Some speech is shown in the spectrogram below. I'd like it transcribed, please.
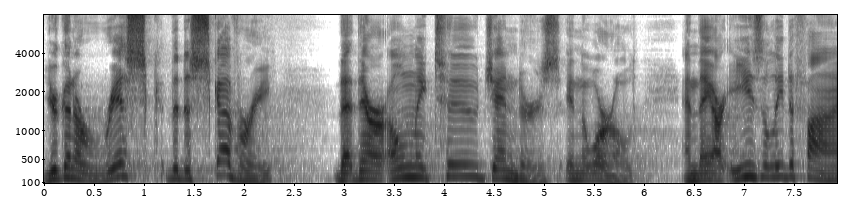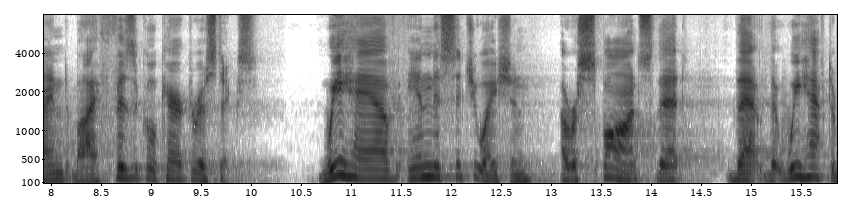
you're going to risk the discovery that there are only two genders in the world, and they are easily defined by physical characteristics. We have in this situation a response that, that, that we have to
